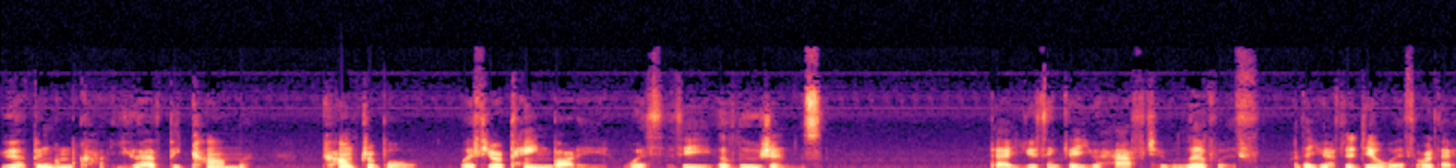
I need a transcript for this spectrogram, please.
you have become you have become comfortable with your pain body with the illusions that you think that you have to live with or that you have to deal with or that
